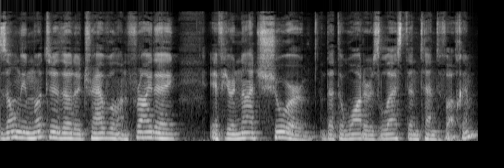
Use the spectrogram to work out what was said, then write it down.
is only mutter though to travel on Friday if you're not sure that the water is less than 10 tefachim.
